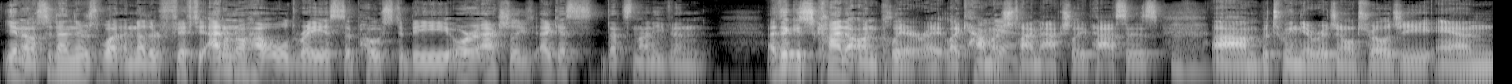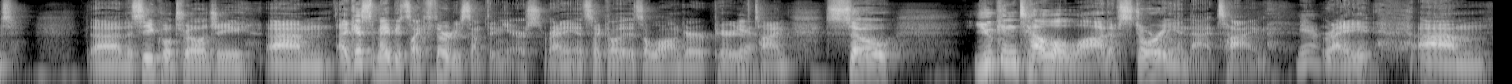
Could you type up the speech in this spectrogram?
you know, so then there's what, another 50. I don't know how old ray is supposed to be, or actually, I guess that's not even. I think it's kind of unclear, right? Like how much yeah. time actually passes mm-hmm. um, between the original trilogy and uh, the sequel trilogy. Um, I guess maybe it's like thirty something years, right? It's like a, it's a longer period yeah. of time. So you can tell a lot of story in that time, yeah. right? Um,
